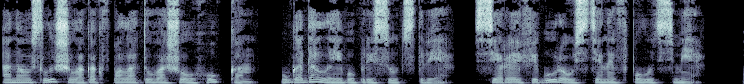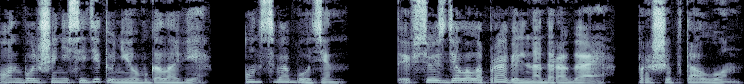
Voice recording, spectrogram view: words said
Она услышала, как в палату вошел Хоккан, угадала его присутствие. Серая фигура у стены в полутьме. Он больше не сидит у нее в голове. Он свободен. «Ты все сделала правильно, дорогая», – прошептал он.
